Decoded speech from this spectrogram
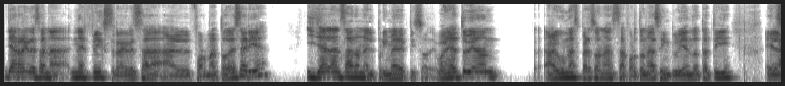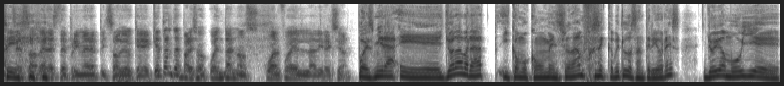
ya regresan a Netflix, regresa al formato de serie y ya lanzaron el primer episodio. Bueno, ya tuvieron algunas personas afortunadas, incluyéndote a ti, el Sí. acceso a ver este primer episodio. Que, ¿Qué tal te pareció? Cuéntanos cuál fue la dirección. Pues mira, eh, yo la verdad, y como, como mencionamos en capítulos anteriores, yo iba muy eh,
